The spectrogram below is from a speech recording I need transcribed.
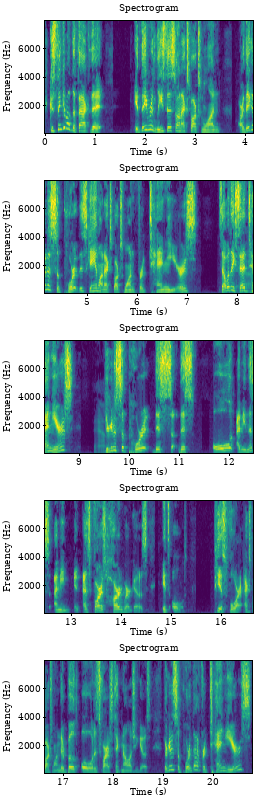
Because think about the fact that if they release this on Xbox One, are they going to support this game on Xbox One for 10 years? Is that what they Yeah. said? 10 years? yeah. You're going to support this this old I mean this I mean as far as hardware goes, it's old. PS4, Xbox One, they're both old as far as technology goes. They're going to support that for 10 years?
